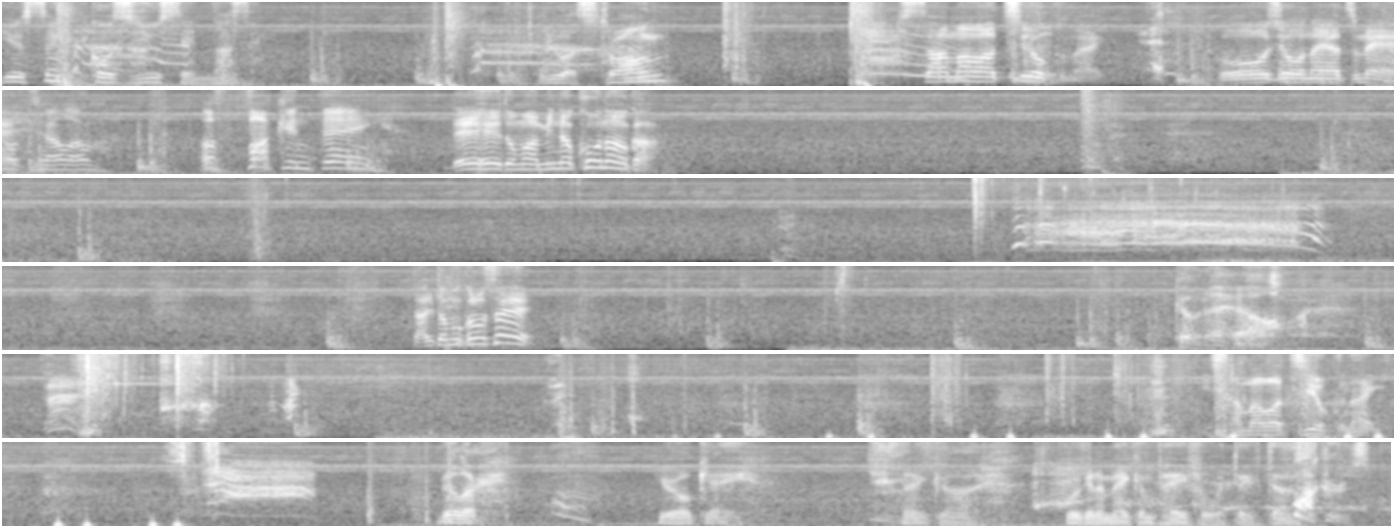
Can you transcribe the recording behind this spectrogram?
You think cause you say nothing. You are strong? 貴様は強くない。強情な奴め。Don't tell him. A fucking thing. 米兵どもはみんなこうなのか二人とも殺せ Go to hell. Miller, you're okay. Thank God. We're gonna make them pay for what they've done. Fuckers!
